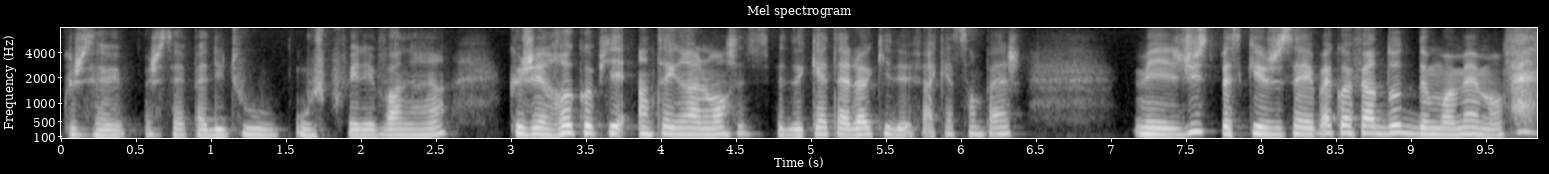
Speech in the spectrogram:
que je savais, je savais pas du tout où je pouvais les voir ni rien, que j'ai recopié intégralement cette espèce de catalogue qui devait faire 400 pages, mais juste parce que je savais pas quoi faire d'autre de moi-même en fait.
